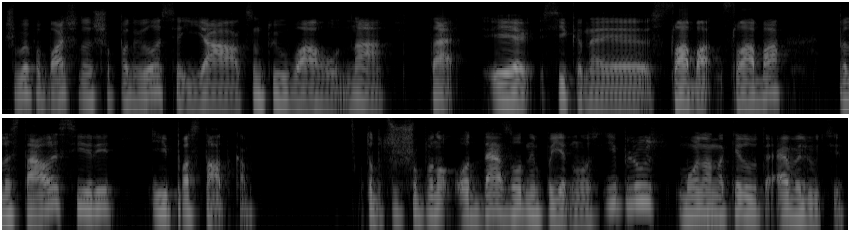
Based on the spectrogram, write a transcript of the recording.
щоб ви побачили, щоб подивилися. Я акцентую увагу на те, як сіка не слаба, слаба, плестайли сірі і по статкам. Тобто, щоб воно одне з одним поєднувалось. І плюс можна накидувати еволюції.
